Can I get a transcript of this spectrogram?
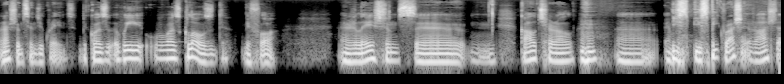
Russians and Ukrainians because we was closed before uh, relations, uh, mm, cultural. Mhm. Uh, You, you speak Russian. Russia.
